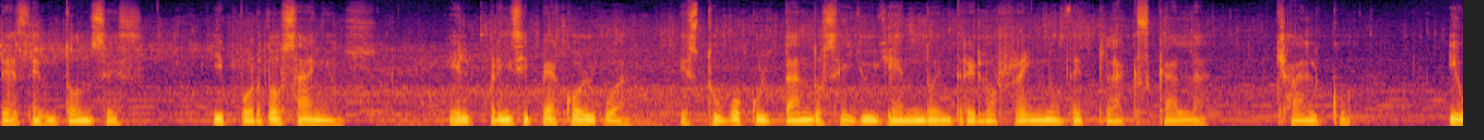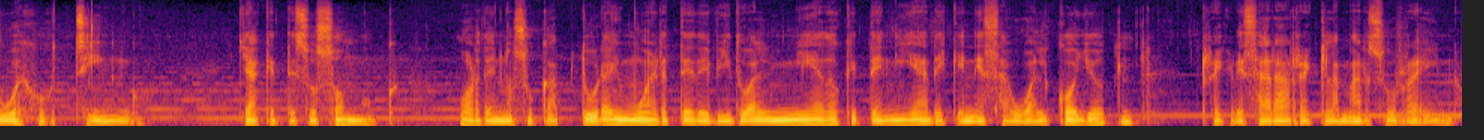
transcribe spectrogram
Desde entonces, y por dos años, el príncipe Acolhua estuvo ocultándose y huyendo entre los reinos de Tlaxcala, Chalco y Huejotzingo, ya que Tezosomoc ordenó su captura y muerte debido al miedo que tenía de que Nezahualcóyotl regresara a reclamar su reino.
